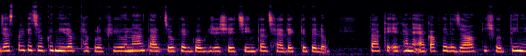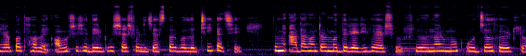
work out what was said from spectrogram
জাসপারকে চোখে নীরব থাকল। ফিওনা তার চোখের গভীরে সেই চিন্তার ছায়া দেখতে পেল। তাকে এখানে একা ফেলে যাওয়া কি সত্যিই নিরাপদ হবে? অবশেষে দীর্ঘশ্বাস ফেলে জাসপার বলল, ঠিক আছে, তুমি আধা ঘণ্টার মধ্যে রেডি হয়ে আসো। ফিওনার মুখ উজ্জ্বল হয়ে উঠল।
